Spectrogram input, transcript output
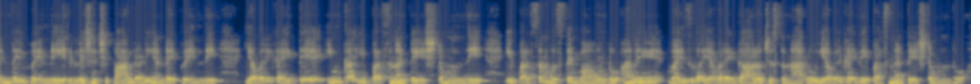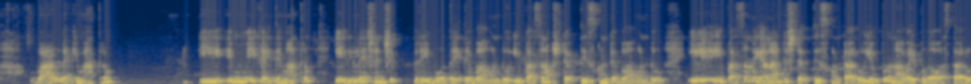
ఎండ్ అయిపోయింది. ఈ రిలేషన్షిప్ ఆల్రెడీ ఎండ్ అయిపోయింది. ఎవరికైతే ఇంకా ఈ పర్సన్ అంటే ఇష్టం ఉంది ఈ పర్సన్ వస్తే బాగుండు అనే వైజ్గా ఎవరైతే ఆలోచిస్తున్నారో ఎవరికైతే ఈ పర్సన్ అంటే ఇష్టం ఉందో వాళ్ళకి మాత్రం ఈ మీకైతే మాత్రం ఈ రిలేషన్షిప్ రీబోత్ అయితే బాగుండు. ఈ పర్సన్ ఒక స్టెప్ తీసుకుంటే బాగుండు. ఈ ఈ పర్సన్ ఎలాంటి స్టెప్ తీసుకుంటారు? ఎప్పుడు నా వైపుగా వస్తారు?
